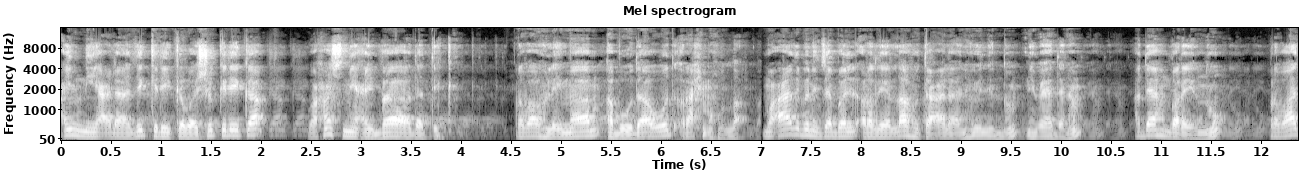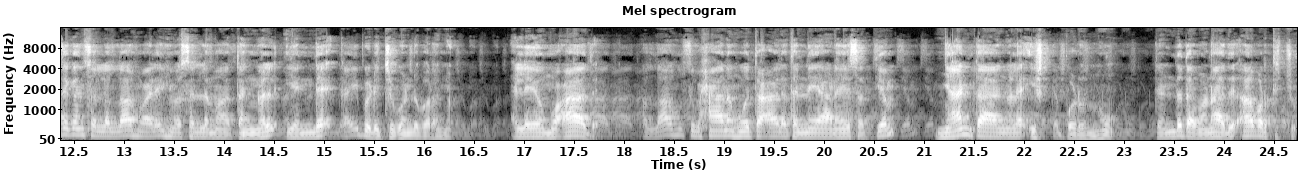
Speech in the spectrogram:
عني على ذكرك وشكرك وحسن عبادتك റവാഹു ഇമാം അബൂ ദാവൂദ് റഹ്മഹുല്ല മുആദ് ബിൻ ജബൽ റളിയല്ലാഹു തആല അൻഹുവിൽ നിന്നും നിവേദനം അദ്ദേഹം പറയുന്നു പ്രവാചകൻ സല്ലല്ലാഹു അലൈഹി വസല്ലമ തങ്ങൾ എന്റെ കൈ പിടിച്ചുകൊണ്ട് പറഞ്ഞു അല്ലയോ മുആദ് അള്ളാഹു സുബ്ഹാനഹു തആല തന്നെയാണ് സത്യം ഞാൻ താങ്കളെ ഇഷ്ടപ്പെടുന്നു രണ്ട് തവണ അത് ആവർത്തിച്ചു.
